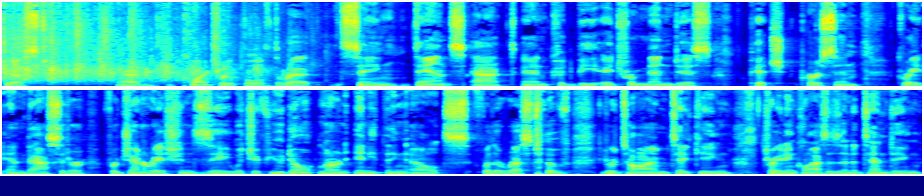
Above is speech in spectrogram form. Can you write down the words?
Just quadruple threat sing, dance, act, and could be a tremendous pitch person great ambassador for Generation Z, which, if you don't learn anything else for the rest of your time taking training classes and attending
